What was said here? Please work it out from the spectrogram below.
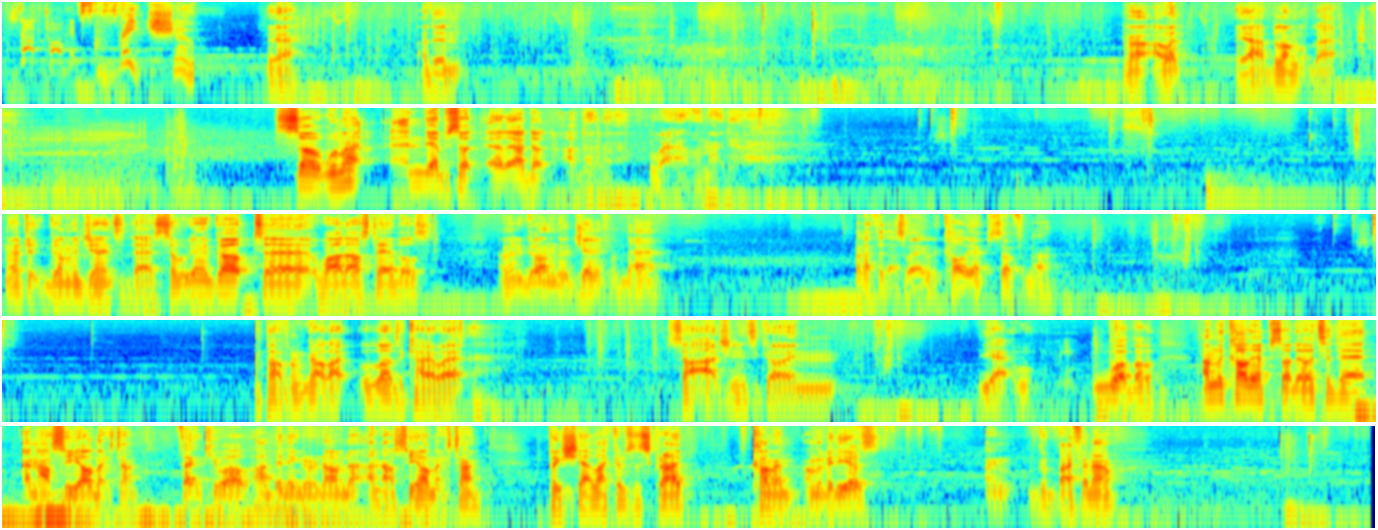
Stop talking. Great show. Yeah. I didn't. No, I went. Yeah, I belong up there. So we might end the episode early. I don't. I don't know. Well, we might do. We have to go on the journey to there. So we're gonna go up to Wild House Stables. I'm gonna go on the journey from there. And I think that's where I'm gonna call the episode for now. Apart from got like loads of weight. So I actually need to go and yeah. What bro? I'm gonna call the episode earlier today and I'll see you all next time. Thank you all. I've been Ignorant Northerner and I'll see you all next time. Please share, like and subscribe. Comment on the videos. And goodbye for now.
